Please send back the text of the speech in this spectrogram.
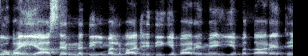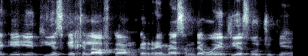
ہو بھائی یاسر ندیم الواجدی کے بارے میں یہ بتا رہے تھے کہ ایتھیس کے خلاف کام کر رہے ہیں میں سمجھا وہ ایتھیس ہو چکے ہیں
